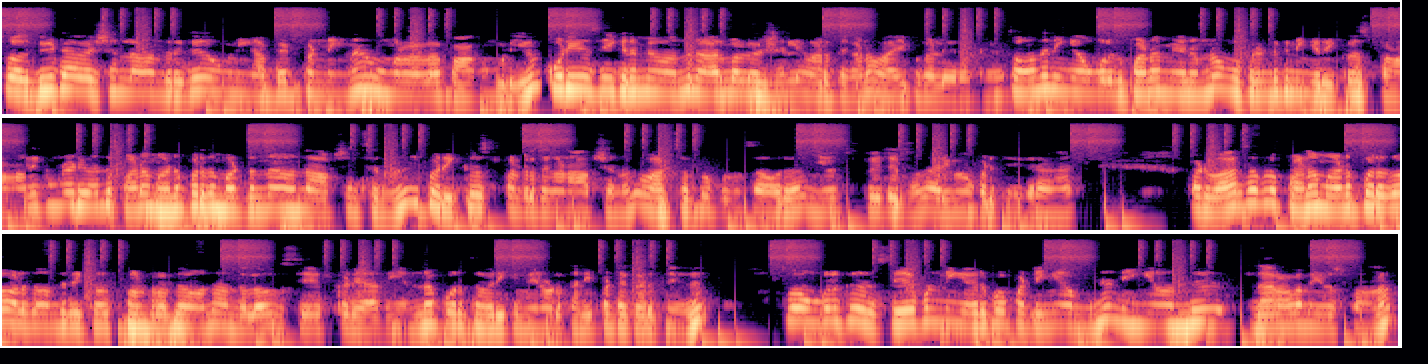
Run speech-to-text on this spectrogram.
ஸோ அது பீட்டா வெர்ஷனில் வந்திருக்கு. உங்க நீங்கள் அப்டேட் பண்ணீங்கன்னா உங்களால் பார்க்க முடியும். கூடிய சீக்கிரமே வந்து நார்மல் வெர்ஷன்லேயும் வரதுக்கான வாய்ப்புகள் இருக்குது ஸோ வந்து நீங்கள் உங்களுக்கு பணம் வேணும்னா உங்கள் ஃப்ரெண்டுக்கு நீங்கள் ரிக்வஸ்ட் பண்ணலாம். இதுக்கு முன்னாடி வந்து பணம் அனுப்புறது மட்டும்தான் வந்து ஆப்ஷன்ஸ் இருந்தது. இப்போ ரிக்வஸ்ட் பண்ணுறதுக்கான ஆப்ஷன் வந்து வாட்ஸ்அப்பில் புதுசாக ஒரு நியூஸ் ஃபீச்சர்ஸ் வந்து அறிமுகப்படுத்தியிருக்கிறாங்க. பட் வாட்ஸ்அப்பில் பணம் அனுப்புறதோ அல்லது வந்து ரிக்வஸ்ட் பண்ணுறதோ வந்து அந்த அளவுக்கு சேஃப் கிடையாது. என்னை பொறுத்த வரைக்கும் என்னோட தனிப்பட்ட கருத்து இது. ஸோ உங்களுக்கு சேஃப்னு நீங்கள் விருப்பப்பட்டீங்க அப்படின்னா நீங்கள் வந்து தாராளமாக யூஸ் பண்ணலாம்.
